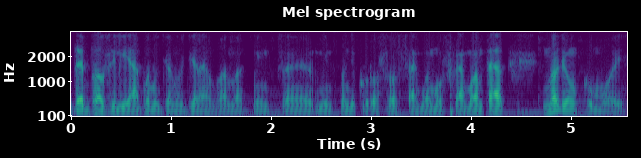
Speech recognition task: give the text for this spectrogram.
de Brazíliában ugyanúgy jelen vannak, mint, mint mondjuk Oroszországban, Moszkvában, tehát nagyon komoly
